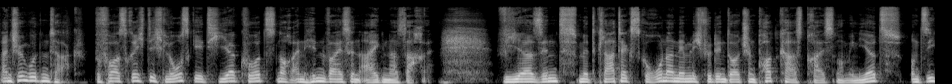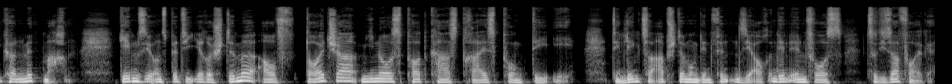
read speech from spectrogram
Einen schönen guten Tag. Bevor es richtig losgeht, hier kurz noch ein Hinweis in eigener Sache. Wir sind mit Klartext Corona nämlich für den Deutschen Podcastpreis nominiert und Sie können mitmachen. Geben Sie uns bitte Ihre Stimme auf deutscher-podcastpreis.de. Den Link zur Abstimmung, den finden Sie auch in den Infos zu dieser Folge.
